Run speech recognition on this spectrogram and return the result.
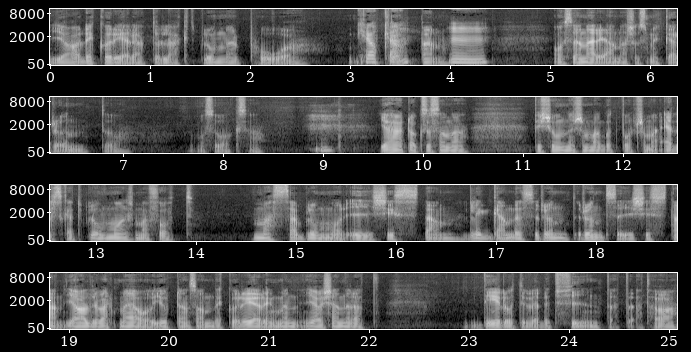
jag har dekorerat och lagt blommor på kroppen. kroppen. Mm. Och sen är det annars att smycka runt och, och så också. Mm. Jag har hört också sådana personer som har gått bort som har älskat blommor, som har fått massa blommor i kistan, liggandes runt, runt sig i kistan. Jag har aldrig varit med och gjort en sån dekorering, men jag känner att det låter väldigt fint att, att ha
